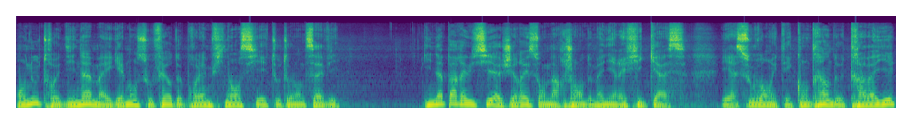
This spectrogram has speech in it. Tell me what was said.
En outre, Dinam a également souffert de problèmes financiers tout au long de sa vie. Il n'a pas réussi à gérer son argent de manière efficace et a souvent été contraint de travailler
